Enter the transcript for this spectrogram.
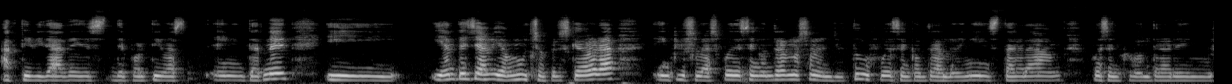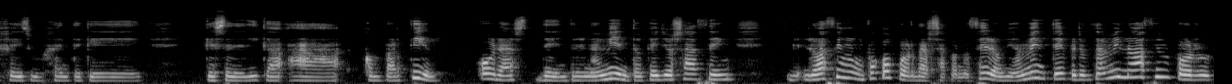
actividades deportivas en internet y, y antes ya había mucho, pero es que ahora incluso las puedes encontrar no solo en YouTube, puedes encontrarlo en Instagram, puedes encontrar en Facebook gente que, que se dedica a compartir horas de entrenamiento que ellos hacen. Lo hacen un poco por darse a conocer, obviamente, pero también lo hacen por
